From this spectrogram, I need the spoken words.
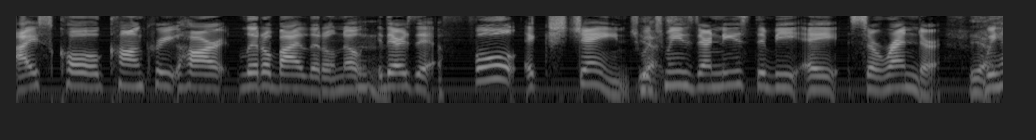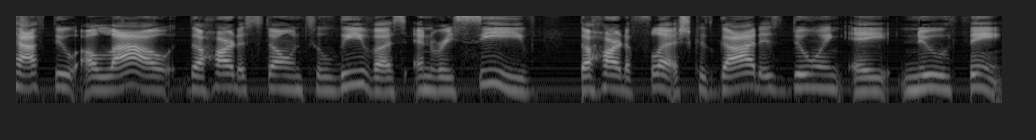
ice cold concrete heart little by little. No, mm. there's a full exchange, which. Yes. means there needs to be a surrender. Yes. We have to allow the heart of stone to leave us and receive the heart of flesh because God is doing a new thing.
